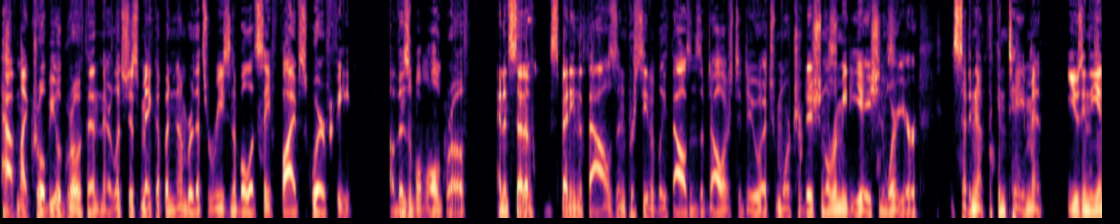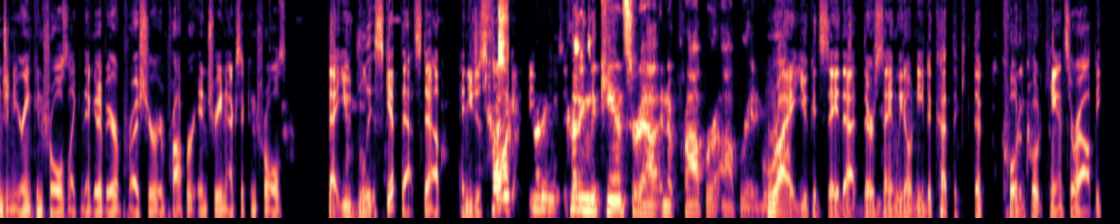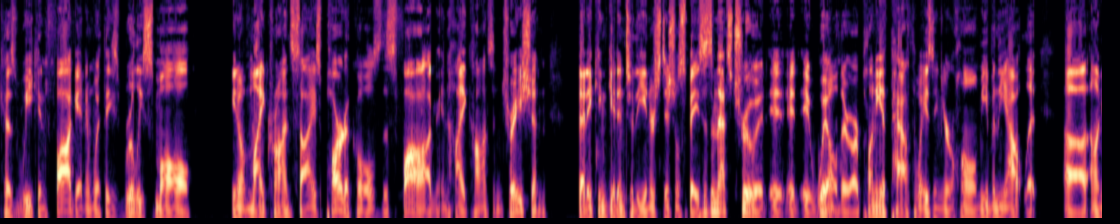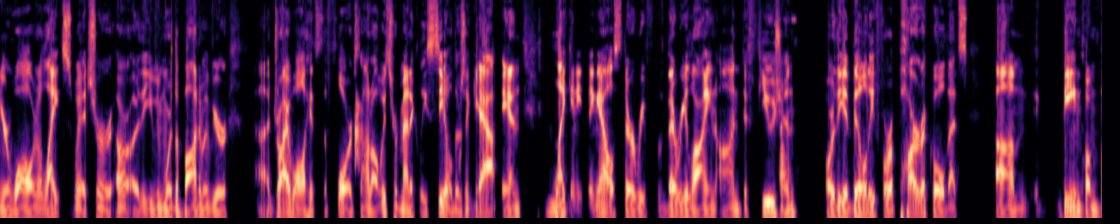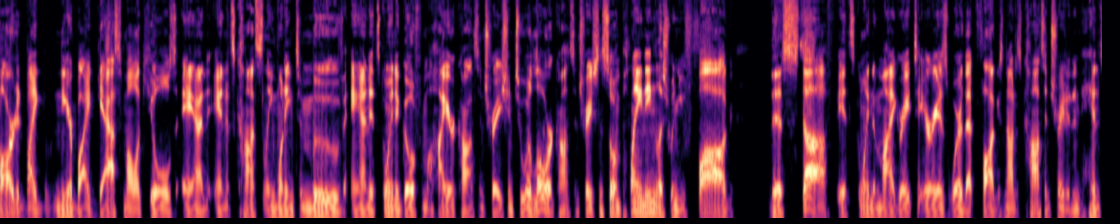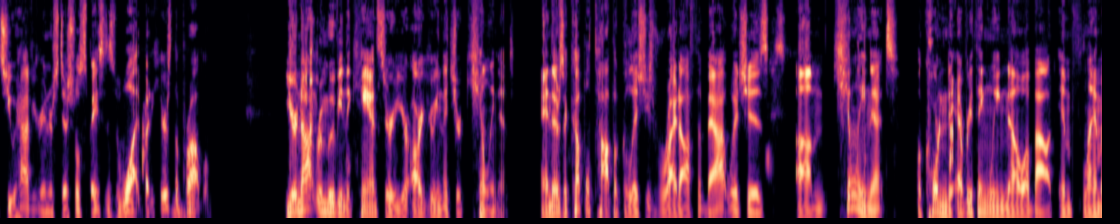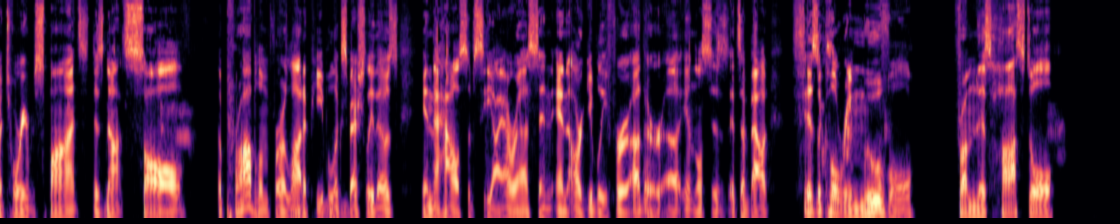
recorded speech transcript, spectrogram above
have microbial growth in there. Let's just make up a number that's reasonable. Let's say five square feet of visible mold growth. And instead of spending the thousand, perceivably thousands of dollars to do a more traditional remediation where you're setting up the containment, using the engineering controls like negative air pressure and proper entry and exit controls, that you skip that step and you just cutting, cutting, cutting, the cancer out in a proper operating way. right you could say that they're saying we don't need to cut the, the quote unquote cancer out because we can fog it and with these really small you know micron sized particles this fog in high concentration that it can get into the interstitial spaces and that's true it, it, it will there are plenty of pathways in your home even the outlet uh, on your wall or the light switch or, or, or even more the bottom of your uh, drywall hits the floor. It's not always hermetically sealed. There's a gap, and mm. like anything else, they're re- they're relying on diffusion or the ability for a particle that's um, being bombarded by nearby gas molecules and and it's constantly wanting to move and it's going to go from a higher concentration to a lower concentration so in plain english when you fog this stuff it's going to migrate to areas where that fog is not as concentrated and hence you have your interstitial spaces what but here's the mm. problem you're not removing the cancer, you're arguing that you're killing it. And there's a couple topical issues right off the bat, which is um, killing it, according to everything we know about inflammatory response, does not solve the problem for a lot of people, mm-hmm. especially those in the house of CIRS and, and arguably for other uh, illnesses. It's about physical removal from this hostile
